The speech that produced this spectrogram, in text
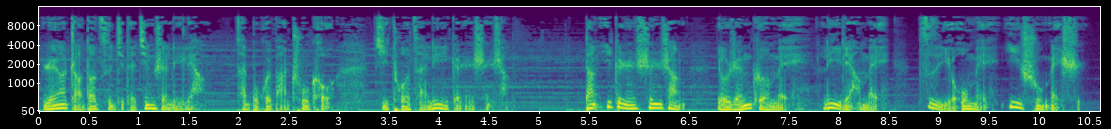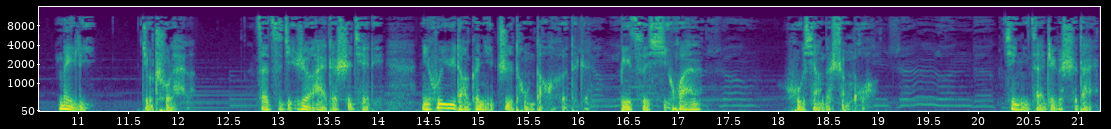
人要找到自己的精神力量，才不会把出口寄托在另一个人身上。当一个人身上有人格美、力量美、自由美、艺术美时，魅力就出来了。在自己热爱的世界里，你会遇到跟你志同道合的人，彼此喜欢，互相的生活。”请你在这个时代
